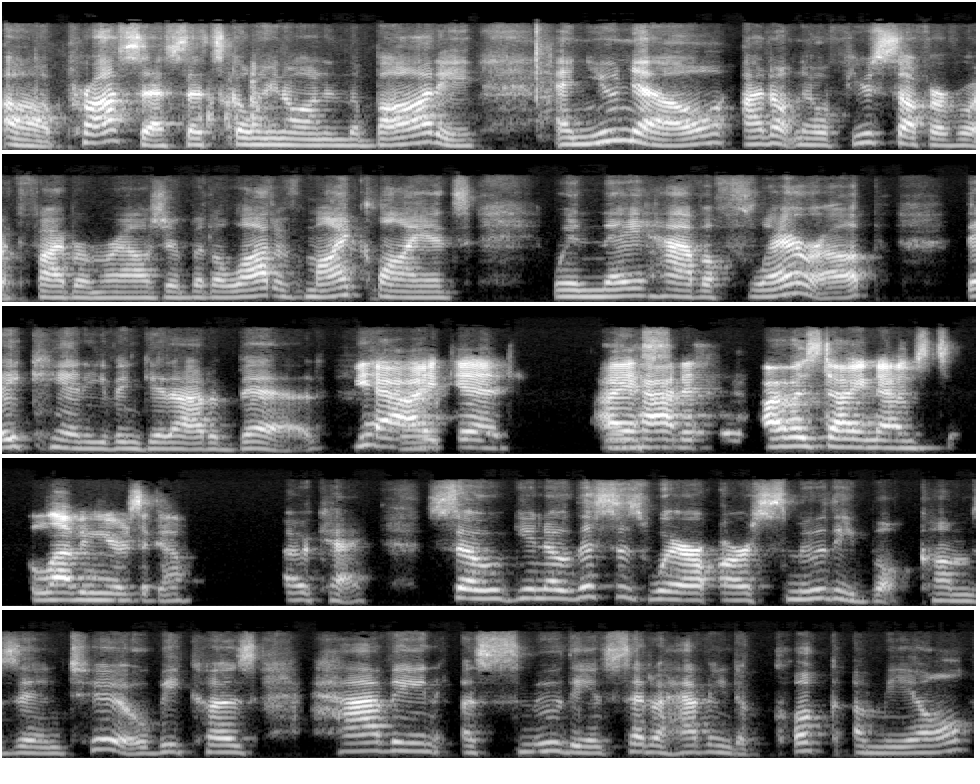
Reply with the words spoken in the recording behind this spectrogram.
uh, process that's going on in the body. And you know i don't know if you suffer with fibromyalgia but a lot of my clients when they have a flare up they can't even get out of bed. Yeah right? i did. I had it. I was diagnosed 11 years ago Okay. So, you know, this is where our smoothie book comes in too, because having a smoothie instead of having to cook a meal,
